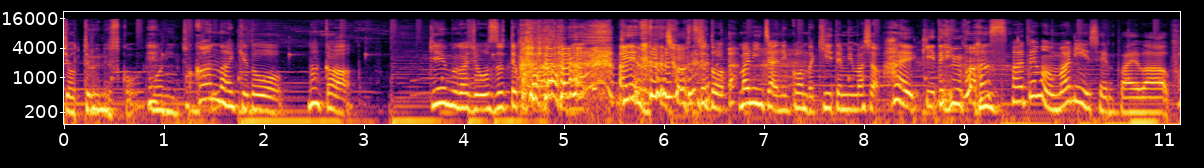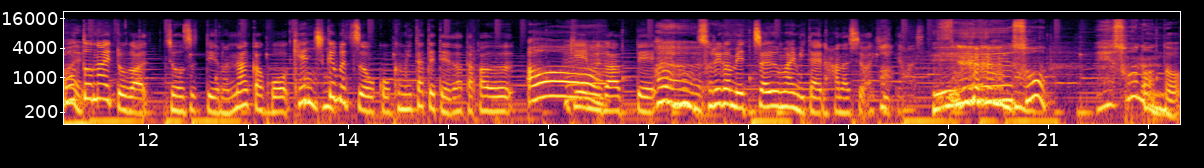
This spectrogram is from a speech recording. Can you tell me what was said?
やってるんですか？えマリンちゃんわかんないけどなんかゲームが上手ってことは知ってる。ゲームが上手。ちょっとマリンちゃんに今度聞いてみましょう。はい聞いてみます、まあでもマリー先輩はフォートナイトが上手っていうのはなんかこう建築物をこう組み立てて戦うあゲームがあってはいはい。はいそれがめっちゃうまいみたいな話は聞いてます、えー、そう。えー、そうなんだ。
